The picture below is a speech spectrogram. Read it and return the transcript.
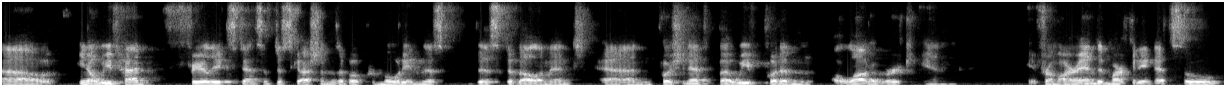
Uh, you know, we've had fairly extensive discussions about promoting this this development and pushing it, but we've put in a lot of work in from our end in marketing it, so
